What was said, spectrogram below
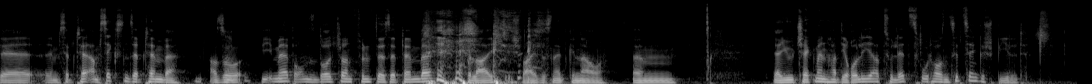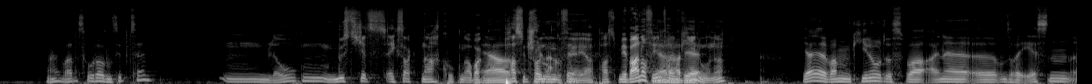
Der, im September, am 6. September, also ja. wie immer bei uns in Deutschland, 5. September, vielleicht, ich weiß es nicht genau. Ähm, ja, Hugh Jackman hat die Rolle ja zuletzt 2017 gespielt. Na, war das 2017? Mm, Logan, müsste ich jetzt exakt nachgucken, aber ja, passt schon ungefähr, ja. Passt. Wir waren auf jeden Fall im Kino, er, ne? Ja, ja, wir waren im Kino. Das war einer äh, unserer ersten äh,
